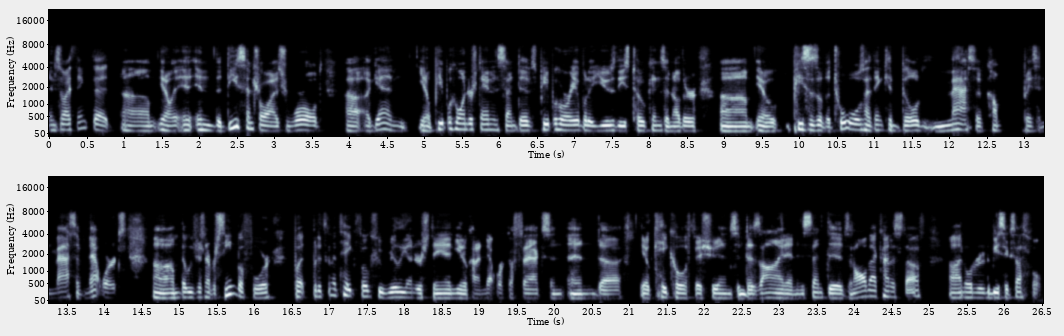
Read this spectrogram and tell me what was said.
And so I think that um, you know in, in, the decentralized world, uh, again, you know people who understand incentives, people who are able to use these tokens and other um, you know pieces of the tools, I think can build massive companies companies and massive networks um, that we've just never seen before. But but it's going to take folks who really understand you know kind of network effects and and uh, you know k coefficients and design and incentives and all that kind of stuff uh, in order to be successful.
